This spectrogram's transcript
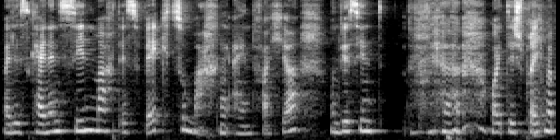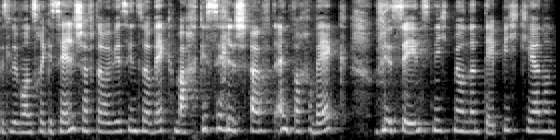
weil es keinen Sinn macht, es wegzumachen einfach, ja. Und wir sind heute sprechen wir ein bisschen über unsere Gesellschaft, aber wir sind so eine Wegmachgesellschaft, einfach weg. Wir sehen es nicht mehr unter den Teppich kehren und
